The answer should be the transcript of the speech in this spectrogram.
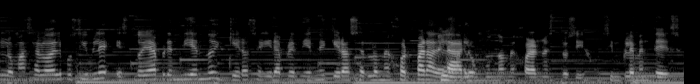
lo más saludable posible. Estoy aprendiendo y quiero seguir aprendiendo y quiero hacerlo mejor para dejarle un mundo mejor a nuestros hijos. Simplemente eso.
